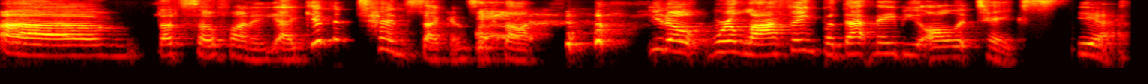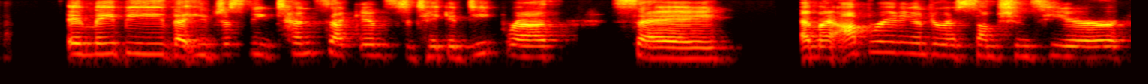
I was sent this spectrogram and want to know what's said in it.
um that's so funny yeah give it 10 seconds of thought you know we're laughing but that may be all it takes Yeah. it may be that you just need 10 seconds to take a deep breath say am i operating under assumptions here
